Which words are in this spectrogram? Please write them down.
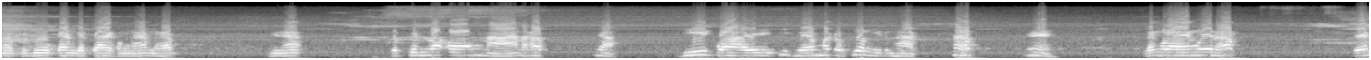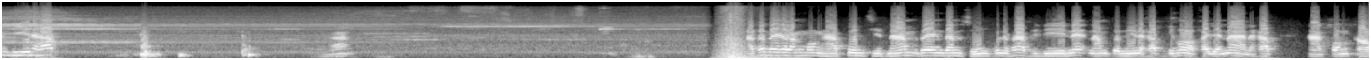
มาดูการกระจายของน้ำนะครับ นี่นะฮะจะเป็นละอองหนานะครับ เนี่ย ดีกว่าไอ้ที่แถมมากับเครื่องอีกต่างหากนะครับนี่แรงๆเลยนะครับแรงดีนะครับนะอะท่านใดกำลังมองหาปืนฉีดน้ำแรงดันสูงคุณภาพดีๆแนะนำตัวนี้นะครับยี่ห้อคายาน่านะครับ หากของเก่า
